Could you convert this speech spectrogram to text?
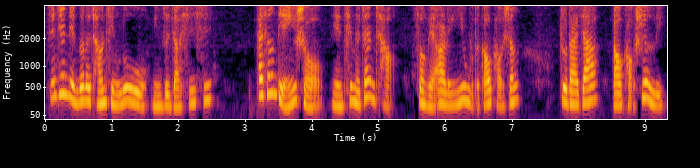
今天点歌的长颈鹿名字叫西西，他想点一首《年轻的战场》送给二零一五的高考生，祝大家。高考顺利，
